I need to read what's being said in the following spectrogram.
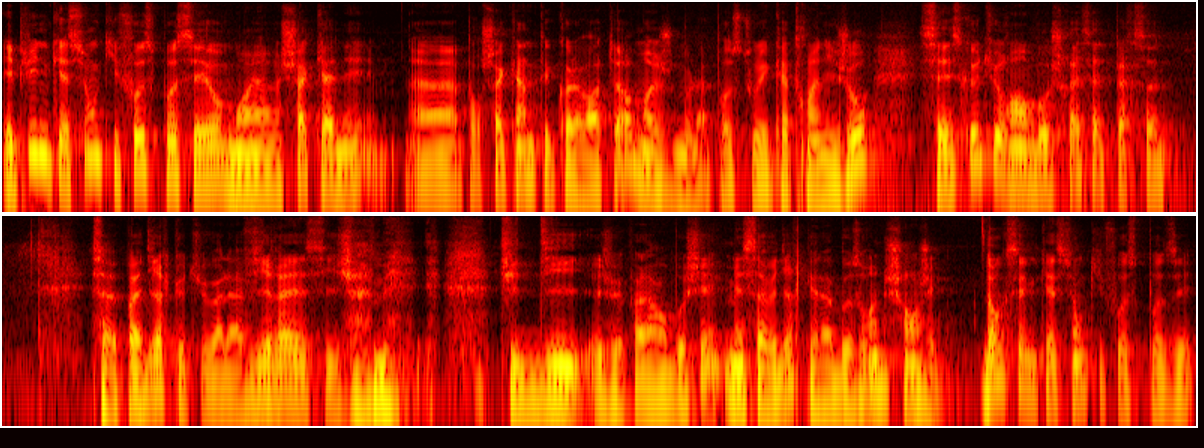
Et puis, une question qu'il faut se poser au moins chaque année pour chacun de tes collaborateurs. Moi, je me la pose tous les 90 jours. C'est est-ce que tu rembaucherais cette personne? Ça ne veut pas dire que tu vas la virer si jamais tu te dis je ne vais pas la rembaucher, mais ça veut dire qu'elle a besoin de changer. Donc c'est une question qu'il faut se poser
